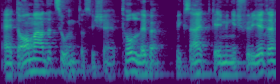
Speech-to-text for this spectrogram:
äh, Damen dazu. Und das ist äh, toll. Eben. Wie gesagt, Gaming ist für jeden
